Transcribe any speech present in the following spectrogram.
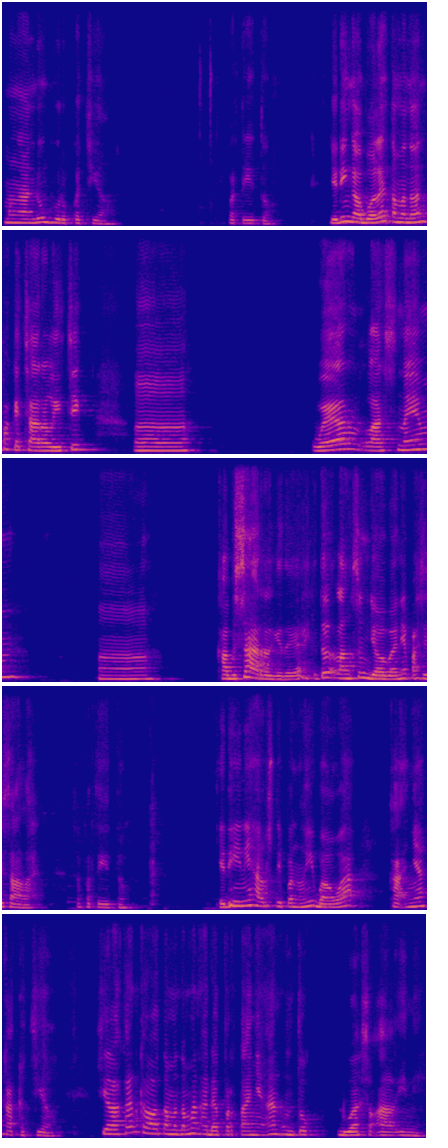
mengandung huruf kecil. Seperti itu. Jadi nggak boleh teman-teman pakai cara licik, uh, where last name uh, K besar gitu ya, itu langsung jawabannya pasti salah. Seperti itu. Jadi ini harus dipenuhi bahwa K-nya K kecil. Silakan kalau teman-teman ada pertanyaan untuk dua soal ini.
